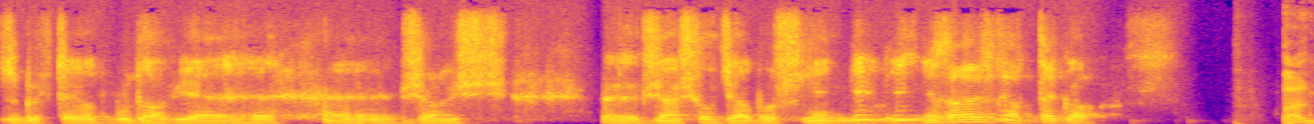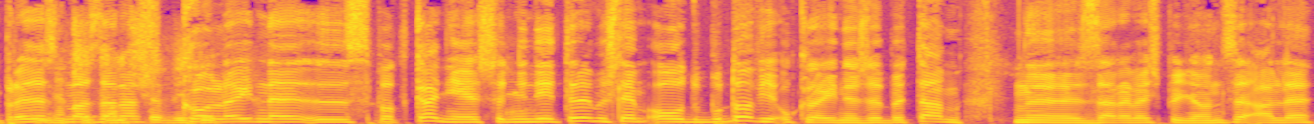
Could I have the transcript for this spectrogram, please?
żeby w tej odbudowie wziąć wziąć udział, bo już nie, nie, niezależnie od tego, Pan prezes ma zaraz kolejne e, spotkanie. Jeszcze nie, nie tyle myślałem o odbudowie Ukrainy, żeby tam e, zarabiać pieniądze, ale e,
